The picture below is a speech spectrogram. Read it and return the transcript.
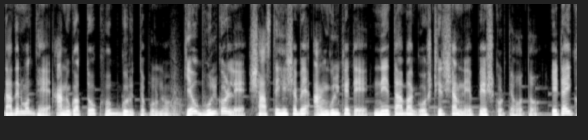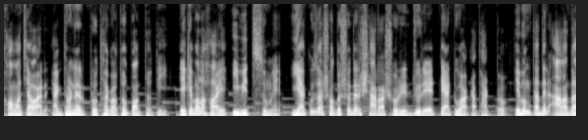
তাদের মধ্যে আনুগত্য খুব গুরুত্বপূর্ণ। কেউ ভুল করলে শাস্তি হিসেবে আঙ্গুল কেটে নেতা বা গোষ্ঠীর সামনে পেশ করতে হতো। এটাই ক্ষমা চাওয়ার এক ধরনের প্রথাগত পদ্ধতি। একে বলা হয় ইবিৎসুমে। ইয়াকুজা সদস্যদের সারা শরীর জুড়ে ট্যাটু আঁকা থাকত, এবং তাদের আলাদা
